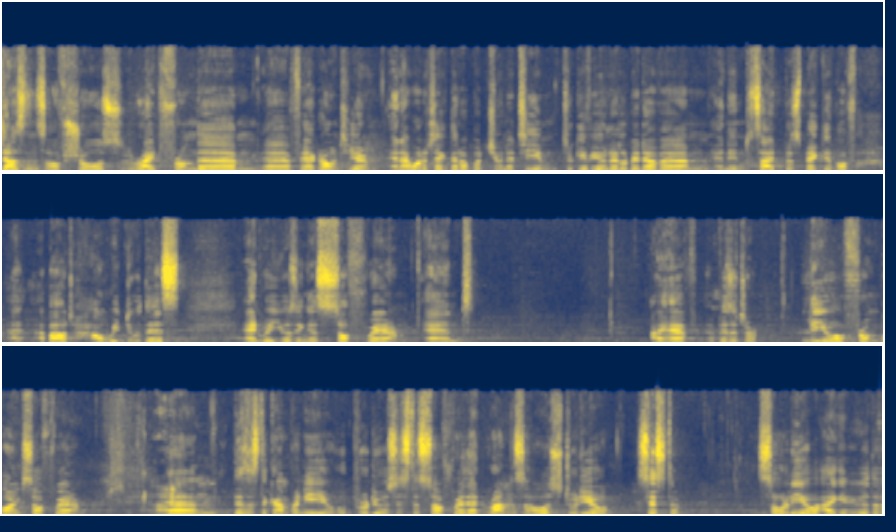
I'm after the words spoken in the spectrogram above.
dozens of shows right from the um, uh, fairground here. And I want to take that opportunity to give you a little bit of um, an inside perspective of uh, about how we do this. And we're using a software, and I have a visitor, Leo from Boinx Software. Um, this is the company who produces the software that runs our studio system. So, Leo, I give you the,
